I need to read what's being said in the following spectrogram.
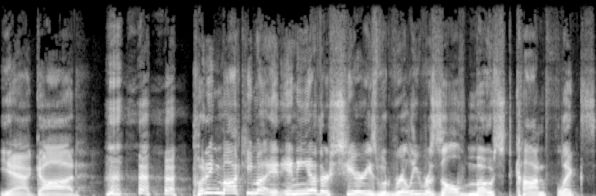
Yeah, God. Putting Makima in any other series would really resolve most conflicts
